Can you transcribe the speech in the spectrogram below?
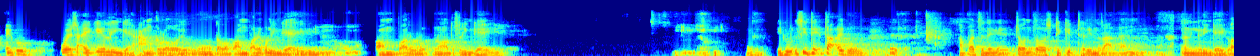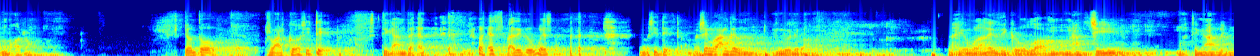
Itu kue saiki linggih angklo iku utawa kompor iku linggih kompor urupno terus linggih Iku sidik tak iku. Apa jenenge contoh sedikit dari neraka ngelinggahi kompor. Contoh swarga sithik dinganten. Wes bariku wes. Sithik tok. Sing langgeng ngene kok. Nah, itu mulanya zikrullah ngaji ngaji ngalim.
